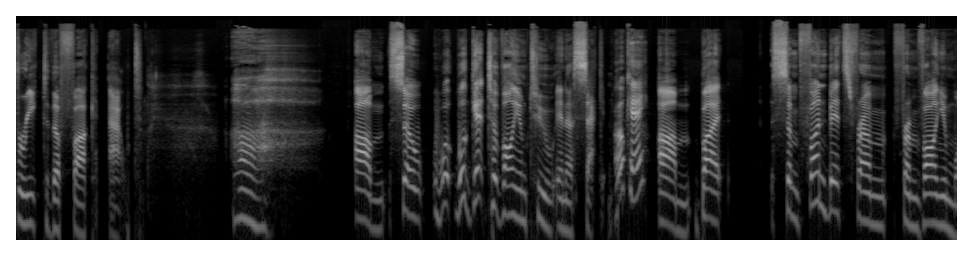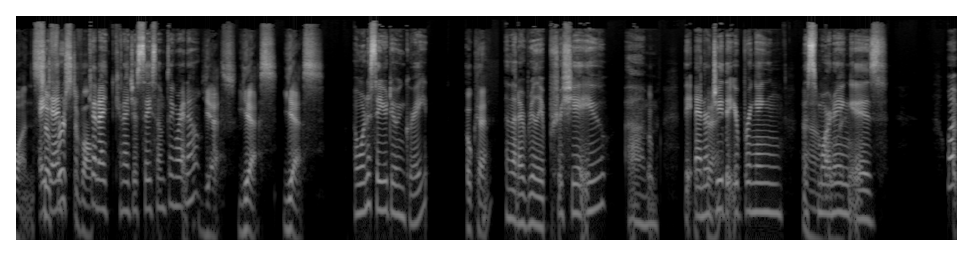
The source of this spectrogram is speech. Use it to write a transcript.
freaked the fuck out. Ah. Um, so we'll we'll get to volume two in a second. Okay. Um, but some fun bits from from volume one. Hey, so Dan, first of all, Can I can I just say something right now? yes, yes, yes. I want to say you're doing great Okay. and that I really appreciate you. Um, the energy that you're bringing this Oh, boy. morning is well,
